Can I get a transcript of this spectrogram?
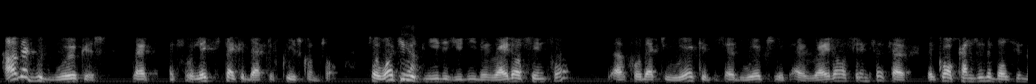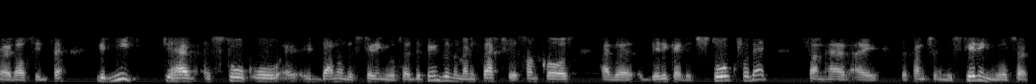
how that would work is that for, let's take adaptive cruise control. So what you Yeah. would need is you need a radar sensor uh, for that to work. It, so it works with a radar sensor. So the car comes with a built-in radar sensor. You need to have a stalk or uh, done on the steering wheel. So it depends on the manufacturer. Some cars have a dedicated stalk for that. Some have a the function on the steering wheel. So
